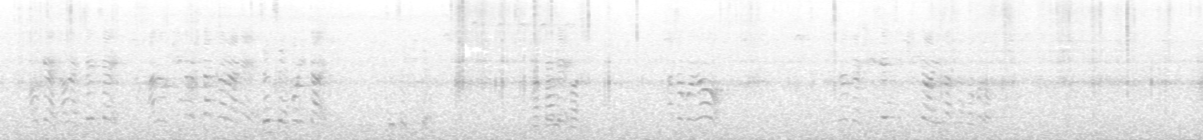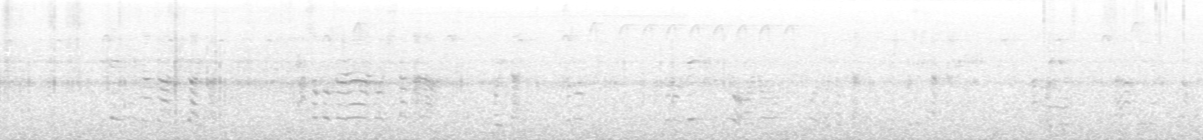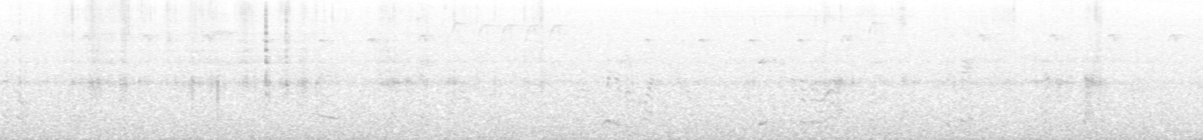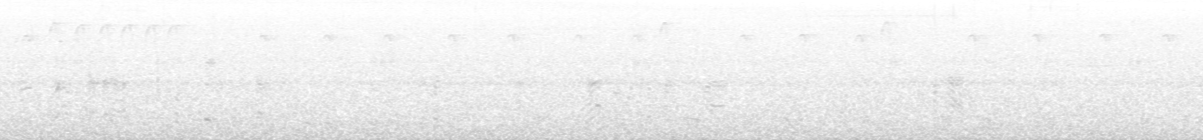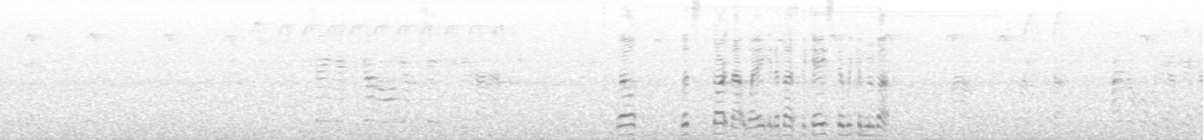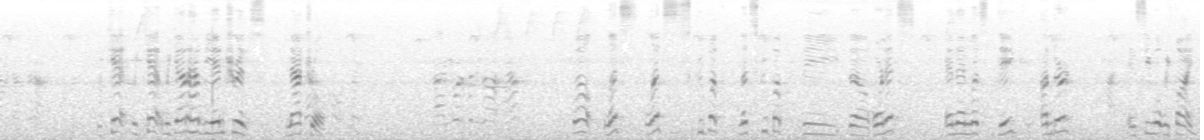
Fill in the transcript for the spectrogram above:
Let's start that way, and if that's the case, then we can move up. We can't, we can't, we gotta have the entrance natural. Well, let's let's scoop up let's scoop up the the hornets and then let's dig under and see what we find.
